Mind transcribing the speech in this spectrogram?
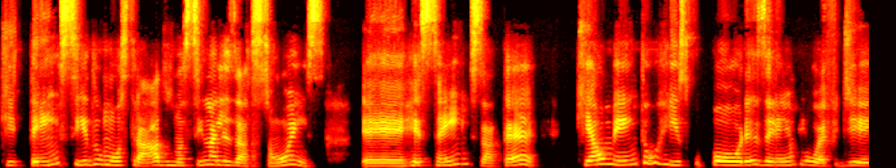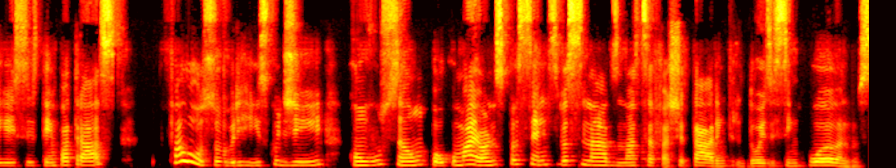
que têm sido mostrados, umas sinalizações é, recentes até, que aumentam o risco. Por exemplo, o FDA, esse tempo atrás, falou sobre risco de convulsão um pouco maior nos pacientes vacinados nessa faixa etária, entre 2 e 5 anos.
